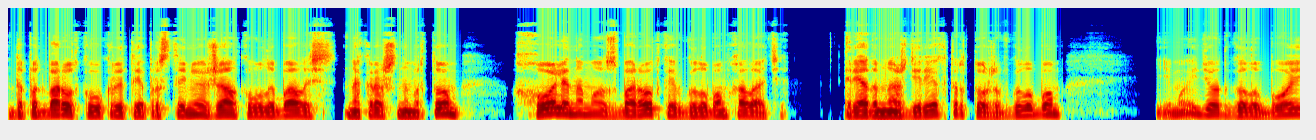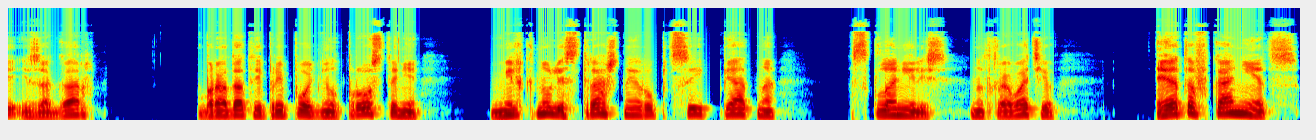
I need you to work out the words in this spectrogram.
до подбородка укрытая простыней, жалко улыбалась накрашенным ртом, холеному с бородкой в голубом халате. Рядом наш директор, тоже в голубом. Ему идет голубой и загар. Бородатый приподнял простыни, мелькнули страшные рубцы, пятна, склонились над кроватью. «Это в конец»,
